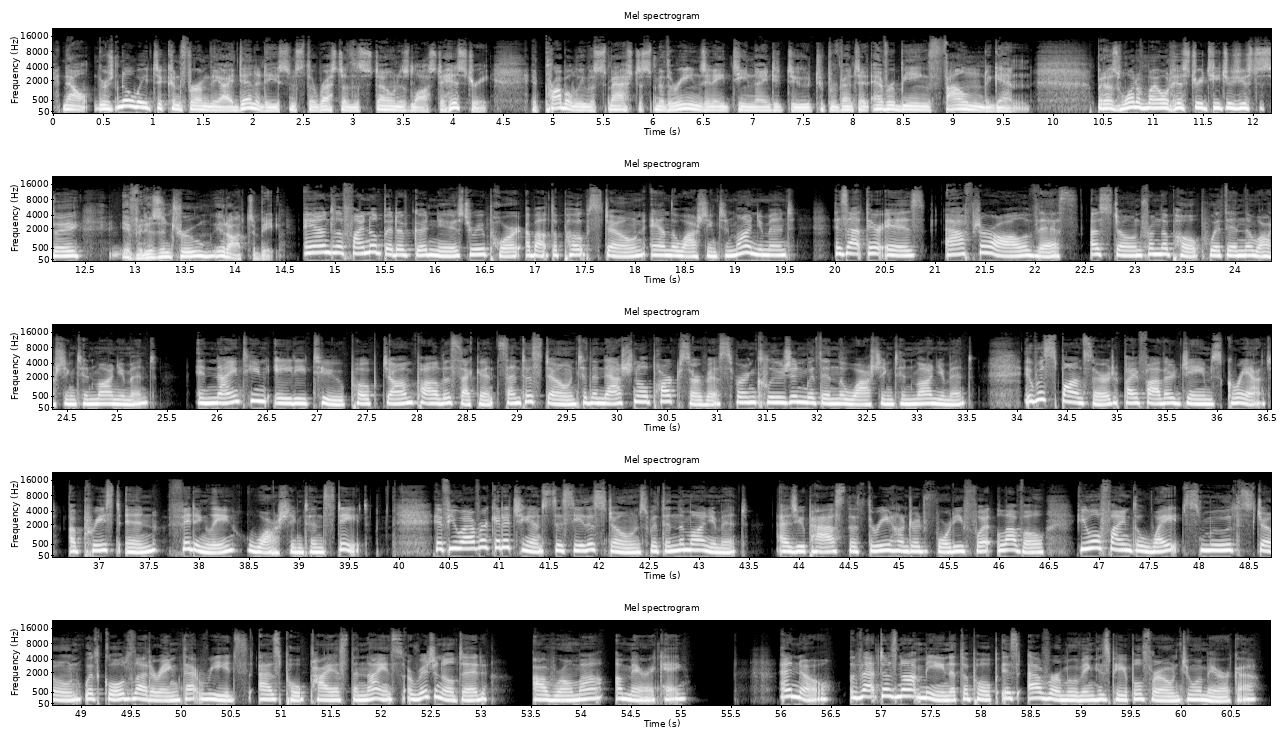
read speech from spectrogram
Now, there's no way to confirm the identity since the rest of the stone is lost to history. It probably was smashed to smithereens in 1892 to prevent it ever being found again. But as one of my old history teachers used to say, if it isn't true, it ought to be. And the final bit of good news to report about the Pope's stone and the Washington Monument is that there is, after all of this, a stone from the Pope within the Washington Monument. In 1982, Pope John Paul II sent a stone to the National Park Service for inclusion within the Washington Monument. It was sponsored by Father James Grant, a priest in, fittingly, Washington State. If you ever get a chance to see the stones within the monument, as you pass the 340 foot level, you will find the white, smooth stone with gold lettering that reads, as Pope Pius IX's original did, A Roma Americae. And no, that does not mean that the Pope is ever moving his papal throne to America.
